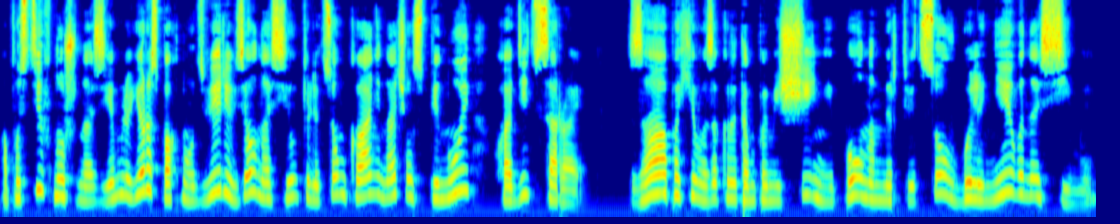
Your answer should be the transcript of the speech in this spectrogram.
Опустив ношу на землю, я распахнул дверь и взял носилки лицом к Ане, начал спиной входить в сарай. Запахи в закрытом помещении, полном мертвецов, были невыносимы.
